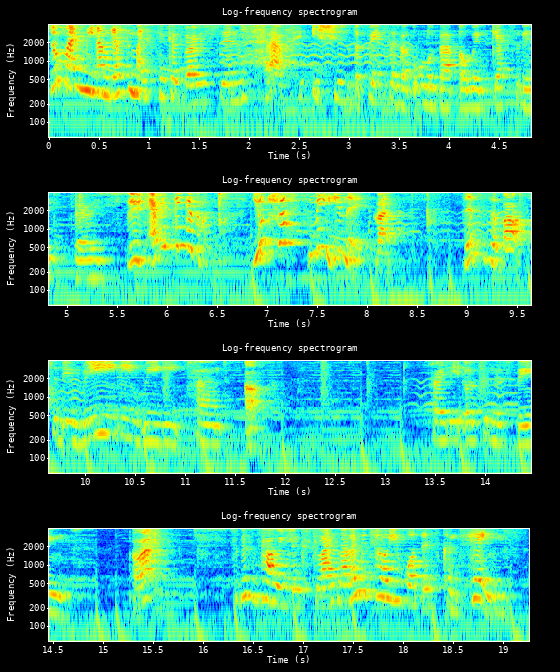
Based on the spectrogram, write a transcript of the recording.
don't mind me, I'm getting my stickers very soon. I have issues with the printers and all of that, but we're getting it very soon. Everything is, you trust me in it. Like, this is about to be really, really turned up. Hurry, open this thing. All right, so this is how it looks like. Now let me tell you what this contains.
